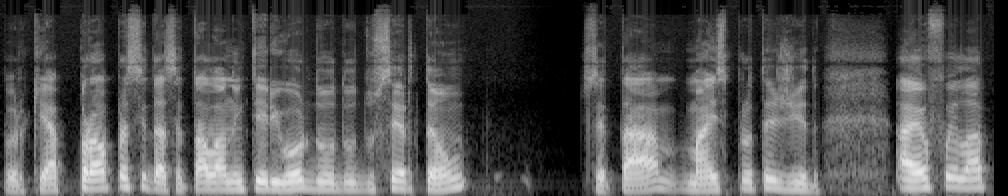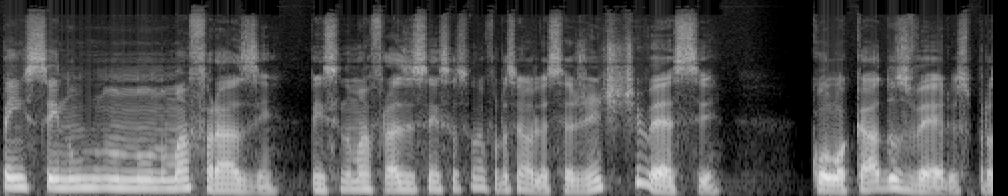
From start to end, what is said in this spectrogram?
Porque a própria cidade, você está lá no interior do, do, do sertão, você tá mais protegido. Aí eu fui lá, pensei num- num- numa frase. Pensei numa frase sensacional. Eu falei assim: olha, se a gente tivesse colocado os velhos para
